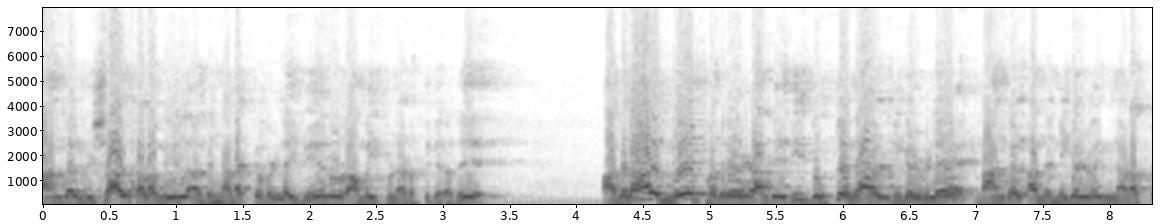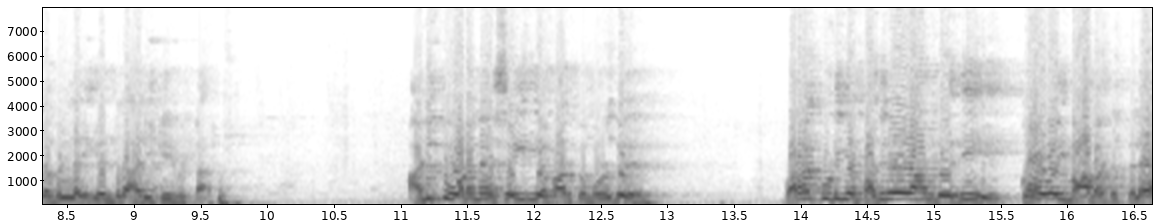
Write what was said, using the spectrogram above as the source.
நாங்கள் விஷால் தலைமையில் அது நடக்கவில்லை வேறொரு அமைப்பு நடத்துகிறது. அதனால் மே பதினேழாம் தேதி துக்க நாள் நிகழ்விலே நாங்கள் அந்த நிகழ்வை நடத்தவில்லை என்று அறிக்கை விட்டார். அடுத்து உடனே செய்தியை பார்க்கும் பொழுது வரக்கூடிய பதினேழாம் தேதி கோவை மாவட்டத்தில்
